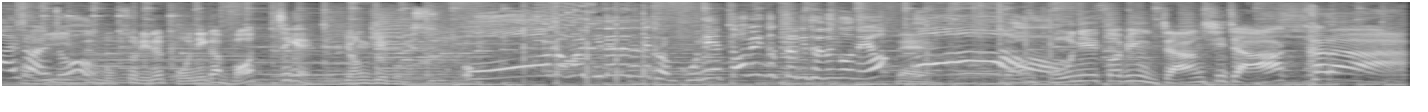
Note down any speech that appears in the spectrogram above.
알죠, 거기 알죠. 있는 목소리를 보니가 멋지게 연기해 보겠어. 오, 정말 기대되는데 그럼 본이의 더빙 극장이 되는 거네요? 네. 우와! 그럼 보니의 더빙 극장 시작하라!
